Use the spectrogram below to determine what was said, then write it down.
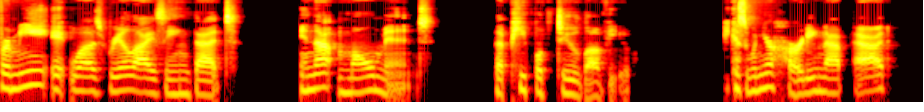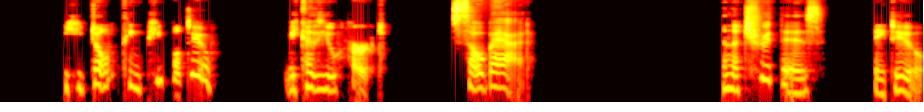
For me, it was realizing that in that moment, that people do love you. Because when you're hurting that bad, you don't think people do because you hurt so bad. And the truth is, they do.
